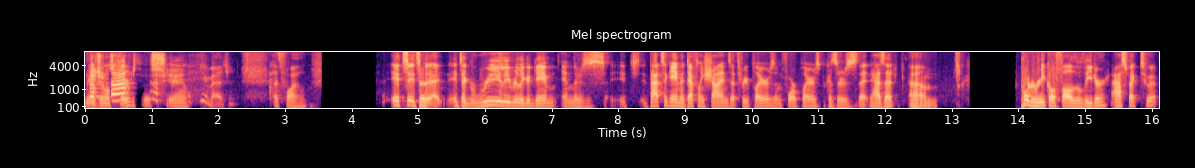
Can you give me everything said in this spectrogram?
Regional services. Yeah. Can you imagine? That's wild. It's it's a it's a really really good game, and there's it's that's a game that definitely shines at three players and four players because there's that has that um, Puerto Rico follow the leader aspect to it,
